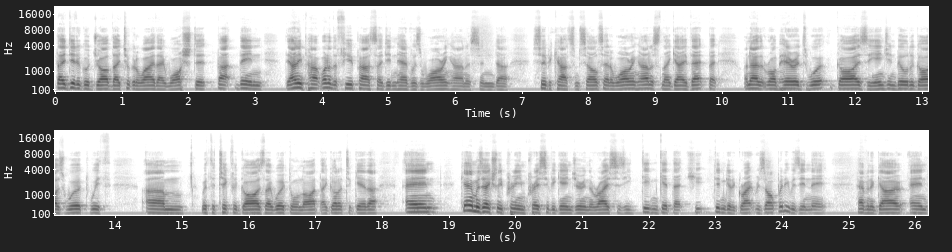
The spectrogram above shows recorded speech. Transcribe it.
They did a good job. They took it away. They washed it. But then the only part, one of the few parts they didn't have was a wiring harness. And uh, Supercars themselves had a wiring harness, and they gave that. But I know that Rob Herrod's work, guys, the engine builder guys, worked with um, with the Tickford guys. They worked all night. They got it together, and Cam was actually pretty impressive again during the races. He didn't get that, didn't get a great result, but he was in there having a go. And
